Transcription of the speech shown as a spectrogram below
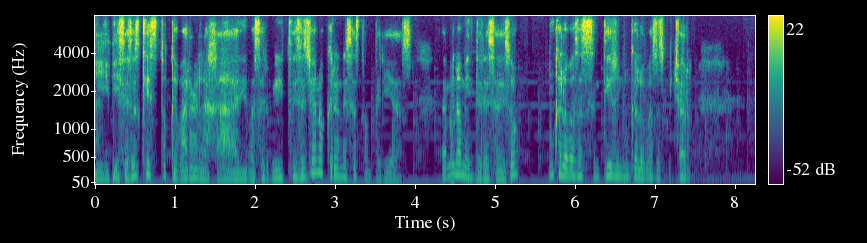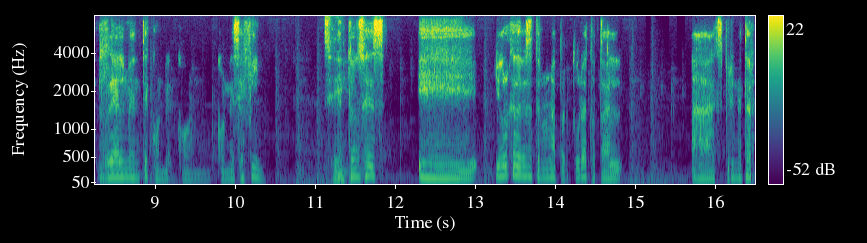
y, dices, es que esto te va a relajar y va a servir. Tú dices, yo no creo en esas tonterías. A mí no me interesa eso. Nunca lo vas a sentir y nunca lo vas a escuchar realmente con, con, ese fin. Entonces, eh, yo creo que debes de tener una apertura total a experimentar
